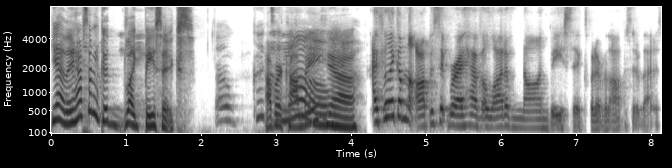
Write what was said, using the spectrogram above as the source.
Yeah, they have some good like basics. Oh, good. Abercrombie? To know. Yeah. I feel like I'm the opposite where I have a lot of non-basics, whatever the opposite of that is.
